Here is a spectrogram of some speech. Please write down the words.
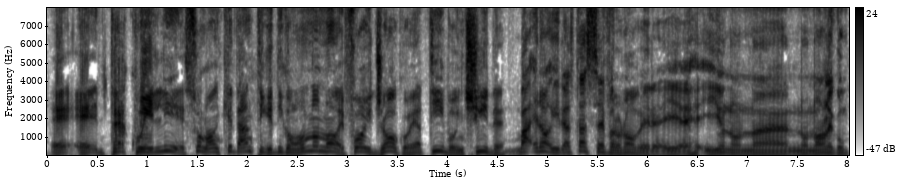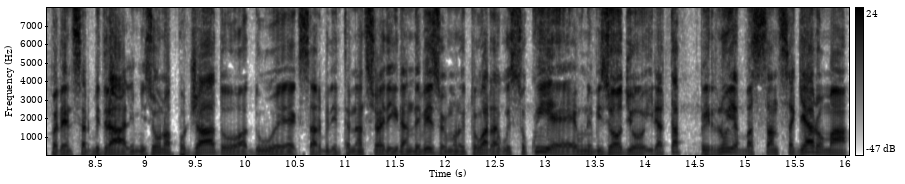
è, è, tra quelli e sono anche tanti che dicono no, no, no, è fuori gioco, è attivo, incide. Ma no, in realtà Stefano, no, per, eh, io non, non ho le competenze arbitrali, mi sono appoggiato a due ex arbitri internazionali di grande peso che mi hanno detto guarda questo qui è un episodio in realtà per noi abbastanza chiaro ma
